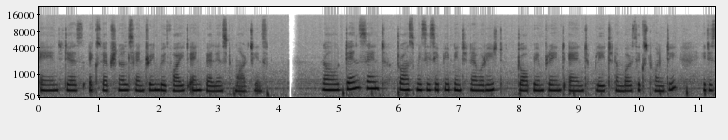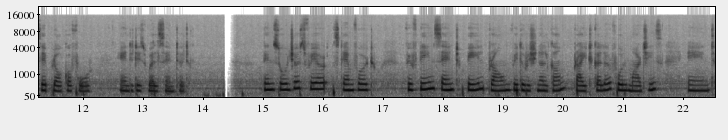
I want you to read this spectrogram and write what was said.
And it has exceptional centering with white and balanced margins. Now 10 cent Trans Mississippi mint never hinged, top imprint and plate number 620 it is a block of 4 and it is well centered. Then Soldiers Fair Stamford. 15 cent pale brown with original gum, bright color, full margins and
